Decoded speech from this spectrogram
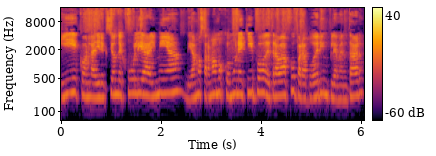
y con la dirección de Julia y mía, digamos, armamos como un equipo de trabajo para poder implementar,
